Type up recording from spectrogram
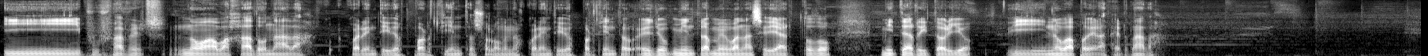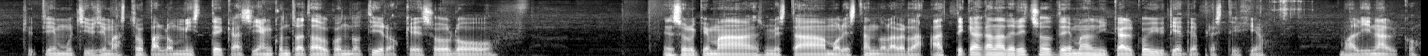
Y, uf, a ver, no ha bajado nada. 42%, solo menos 42%. Ellos mientras me van a sellar todo mi territorio y no va a poder hacer nada que tiene muchísimas tropas los mixtecas y han contratado con dotieros, que eso lo... Eso es lo que más me está molestando, la verdad. Azteca gana derechos de Malinalco y 10 de prestigio. Malinalco.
